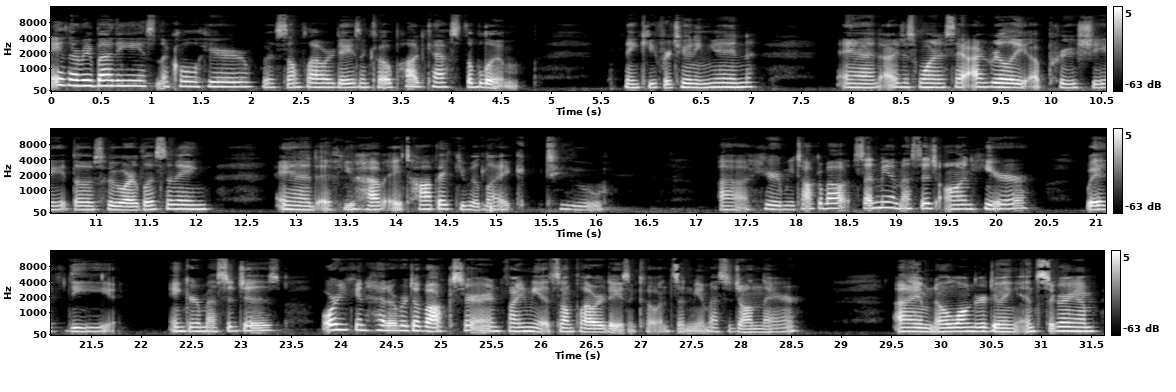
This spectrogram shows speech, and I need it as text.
Hey there, everybody. It's Nicole here with Sunflower Daze and Co. podcast, The Bloom. Thank you for tuning in. And I just want to say I really appreciate those who are listening. And if you have a topic you would like to uh, hear me talk about, send me a message on here with the anchor messages. Or you can head over to Voxer and find me at Sunflower Daze and Co. and send me a message on there. I am no longer doing Instagram.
